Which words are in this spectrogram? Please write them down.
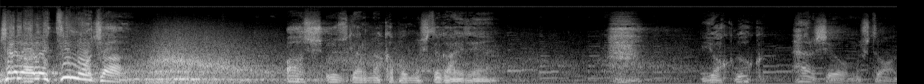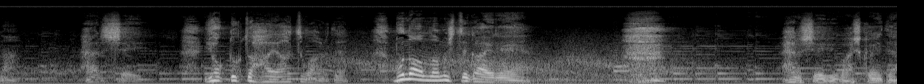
Celalettin Hoca. Aş rüzgarına kapılmıştı gayri. Yokluk her şey olmuştu ona. Her şey. Yoklukta hayat vardı. Bunu anlamıştı gayri. Her şey bir başkaydı.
